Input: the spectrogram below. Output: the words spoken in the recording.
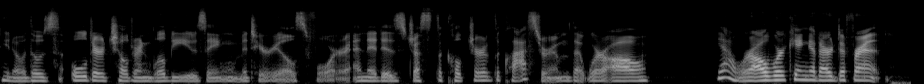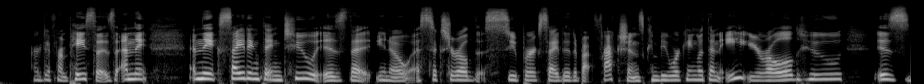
you know those older children will be using materials for and it is just the culture of the classroom that we're all yeah, we're all working at our different our different paces. And the and the exciting thing too is that, you know, a 6-year-old that's super excited about fractions can be working with an 8-year-old who is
